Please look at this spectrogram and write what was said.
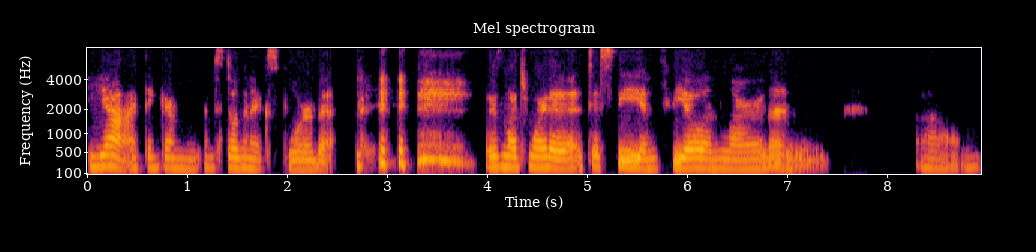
yeah, I think I'm I'm still gonna explore a bit. There's much more to to see and feel and learn and Um,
